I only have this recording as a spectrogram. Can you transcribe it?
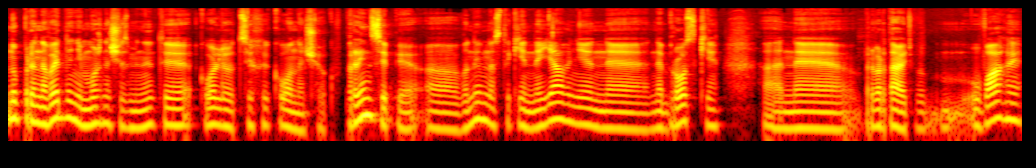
Ну, при наведенні можна ще змінити кольор цих іконочок. В принципі, е, вони в нас такі неявні, не, не броскі, е, не привертають уваги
